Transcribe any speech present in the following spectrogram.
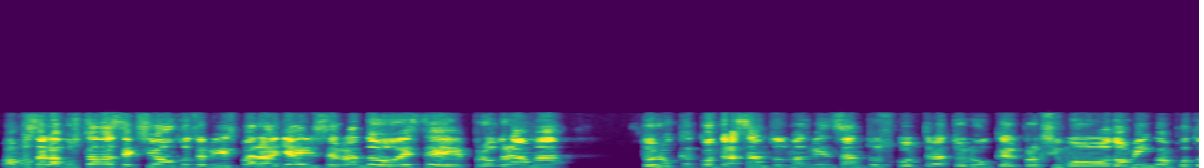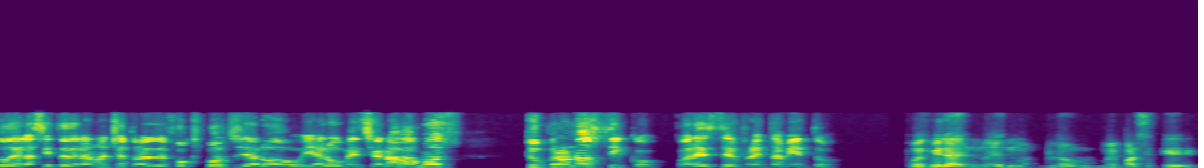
vamos a la gustada sección, José Luis, para ya ir cerrando este programa. Toluca contra Santos, más bien Santos contra Toluca el próximo domingo en punto de las 7 de la noche a través de Fox Sports, ya lo, ya lo mencionábamos. ¿Tu pronóstico para este enfrentamiento? Pues mira, me parece que,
